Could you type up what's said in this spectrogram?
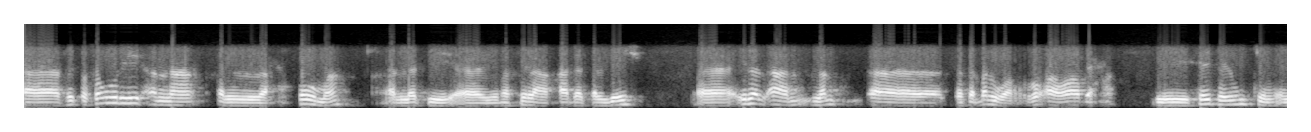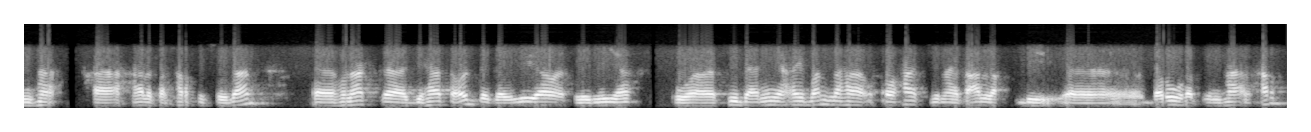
آه، في تصوري أن الحكومة التي يمثلها قادة الجيش إلى الآن لم تتبلور رؤى واضحة لكيف يمكن إنهاء حالة الحرب في السودان. هناك جهات عدة دولية وإقليمية وسودانية أيضا لها أطروحات فيما يتعلق بضرورة إنهاء الحرب.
